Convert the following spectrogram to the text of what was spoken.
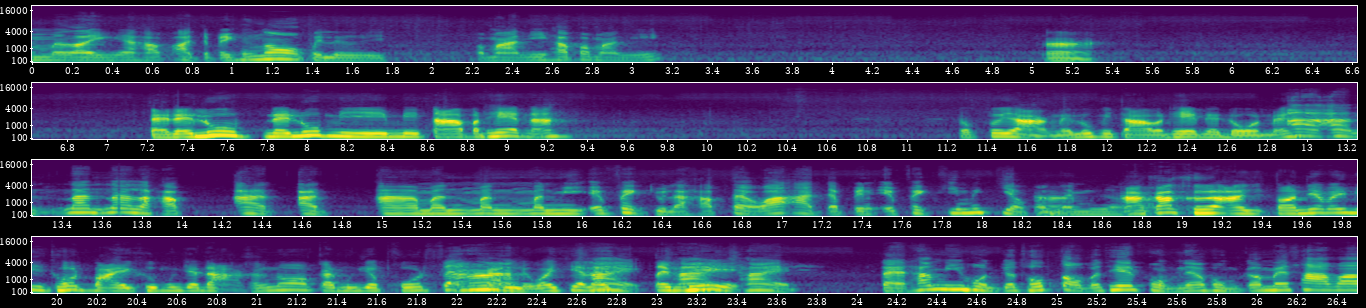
มอะไรอย่างเงี้ยครับอาจจะไปข้างนอกไปเลย ประมาณนี้ครับ ประมาณนี้ อ่า แต่ในรูปในรูปมีมีตาประเทศนะ ยกตัวอย่างในรูปมีตาประเทศเนี่ยโดนไหมอ่าอ่านั่นนั่นแหละครับ อาจอาจอ่ามันมันมันมีเอฟเฟกต์อยู่แล้วครับ แต่ว่าอาจจะเป็นเอฟเฟกต์ที่ไม่เกี่ยวกับในเมืองอะคก็รับคืออะตอนนี้ไม่มีโทษใบคือมึงจะด่าข้างนอกกันมึงจะโพสต์แซะกันหรือว่าที่อะไรใช่เต็มใช่ที่ใช่ แต่ถ้ามีผลกระทบต่อประเทศผมเนี่ยผมก็ไม่ทราบว่า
